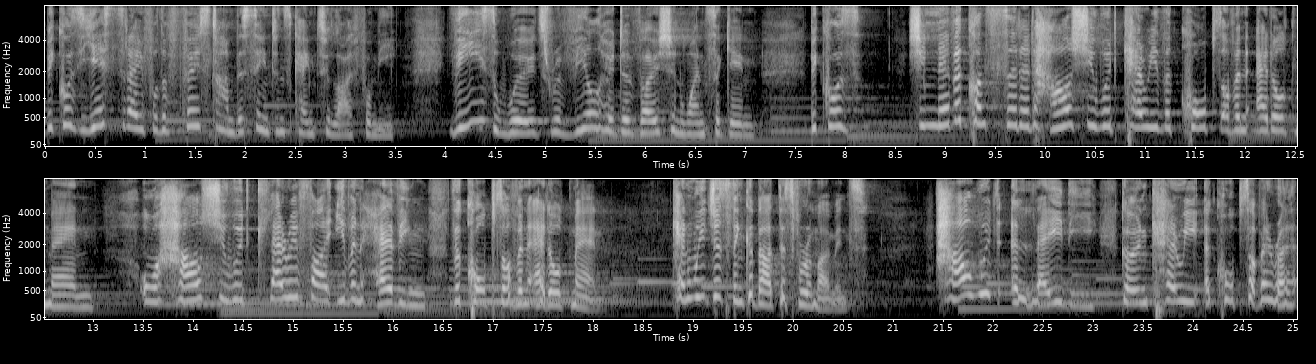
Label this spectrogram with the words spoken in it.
Because yesterday, for the first time, this sentence came to life for me. These words reveal her devotion once again because she never considered how she would carry the corpse of an adult man or how she would clarify even having the corpse of an adult man. Can we just think about this for a moment? How would a lady go and carry a corpse of a,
